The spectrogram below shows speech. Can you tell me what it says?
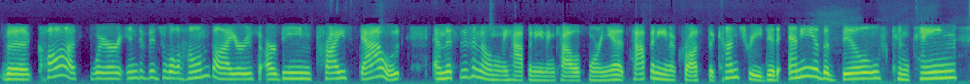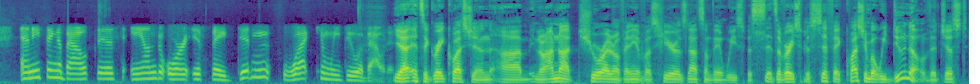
the cost where individual home buyers are being priced out. And this isn't only happening in California, it's happening across the country. Did any of the bills contain anything about this and or if they didn't what can we do about it Yeah, it's a great question. Um, you know, I'm not sure. I don't know if any of us here. It's not something that we. Speci- it's a very specific question, but we do know that just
